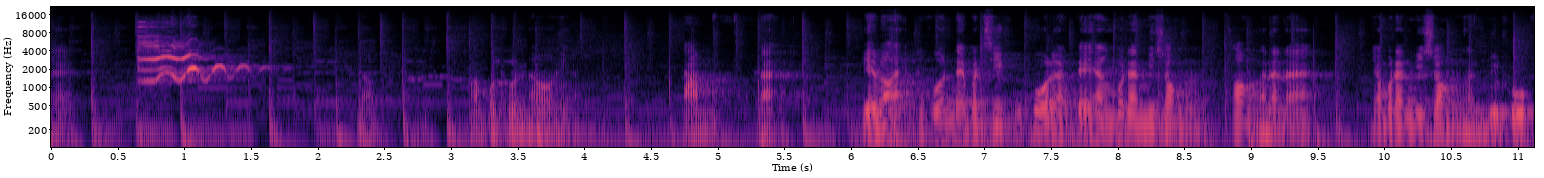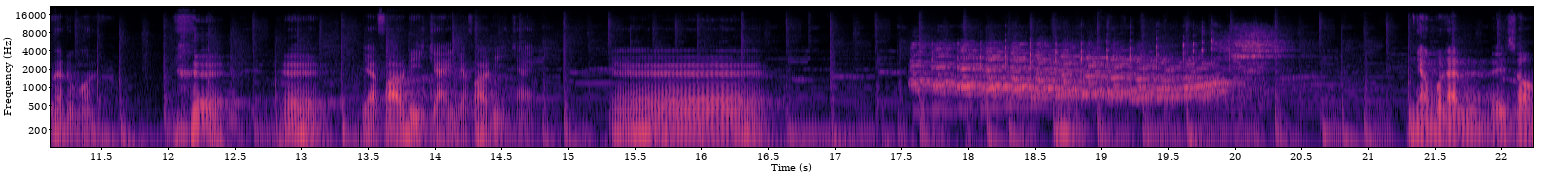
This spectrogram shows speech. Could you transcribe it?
เออเนาะความอดทนเฮาเนี่ยต่ำนะเรียบร้อยทุกคนได้บัญชีกูโก้แล้วแต่ยังบ่ทันมีช่องช่องอันนั้นนะยังบ่ทันมีช่องอัน YouTube นะทุกคนเออเอออย่าเฝ้าดีใจอย่าเฝ้าดีใจเออยังบ่ทันได้ช่อง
